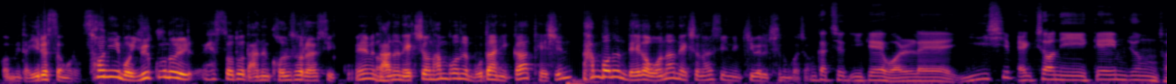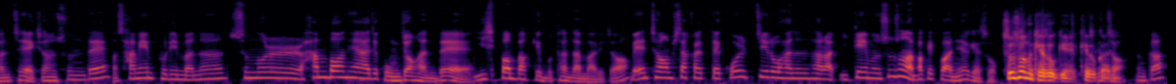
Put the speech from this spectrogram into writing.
겁니다. 일회성으로. 선이 뭐 일꾼을 했어도 나는 건설을 할 수 있고. 왜냐면 어. 나는 액션 한 번을 못 하니까 대신 한 번은 내가 원하는 액션을 할 수 있는 기회를 주는 거죠. 그러니까 즉 이게 원래 20 액션이 게임 중 전체 액션 수인데 3인풀이면은 21번 해야지 공정한데 20번밖에 못 한단 말이죠. 맨 처음 시작할 때 꼴찌로 하는 사람 이 게임은 순서는 안 바뀔 거 아니에요, 계속. 순서는 계속 예, 계속 가죠. 그러니까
